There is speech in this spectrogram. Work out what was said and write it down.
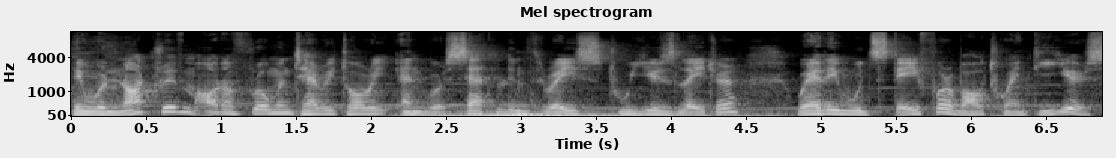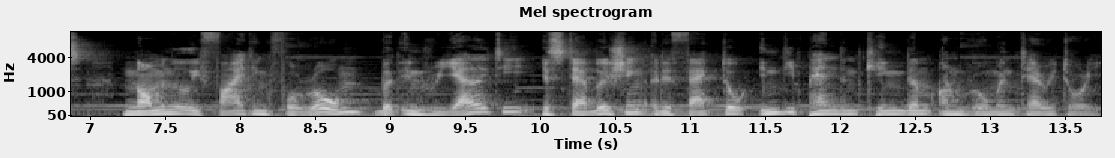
They were not driven out of Roman territory and were settled in Thrace two years later, where they would stay for about 20 years, nominally fighting for Rome, but in reality establishing a de facto independent kingdom on Roman territory.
